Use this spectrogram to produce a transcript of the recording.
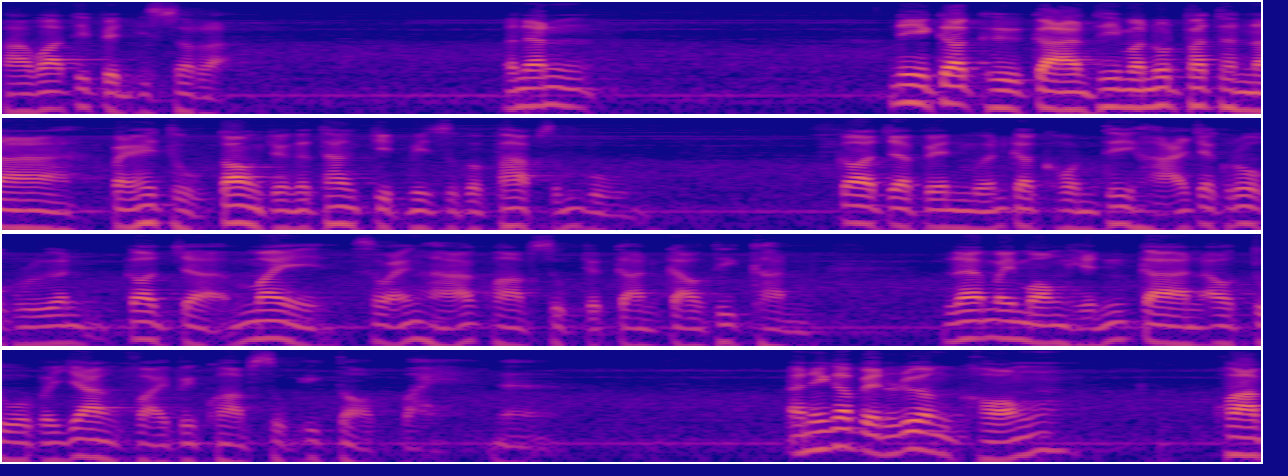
ภาวะที่เป็นอิสระอันนั้นนี่ก็คือการที่มนุษย์พัฒนาไปให้ถูกต้องจนกระทั่งจิตมีสุขภาพสมบูรณ์ ก็จะเป็นเหมือนกับคนที่หายจากโรคเรื้อน ก็จะไม่แสวงหาความสุขจากการเกาที่คัน และไม่มองเห็นการเอาตัวไปย่างไฟเป็นความสุขอีกต่อไปนะ อันนี้ก็เป็นเรื่องของความ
